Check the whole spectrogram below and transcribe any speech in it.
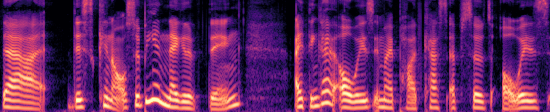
that this can also be a negative thing I think I always, in my podcast episodes, always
